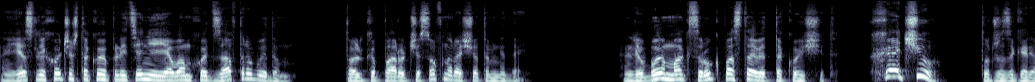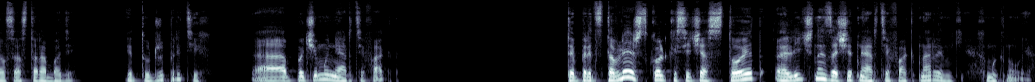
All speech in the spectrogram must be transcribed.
«Если хочешь такое плетение, я вам хоть завтра выдам. Только пару часов на расчеты мне дай. Любой маг с рук поставит такой щит». «Хочу!» — тут же загорелся Астарабаде. И тут же притих. «А почему не артефакт?» «Ты представляешь, сколько сейчас стоит личный защитный артефакт на рынке?» — хмыкнул я.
